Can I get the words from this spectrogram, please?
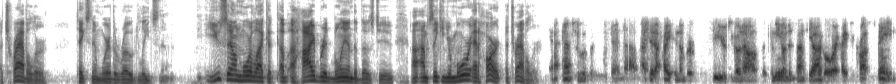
a traveler takes them where the road leads them. You sound more like a, a, a hybrid blend of those two. I, am thinking you're more at heart a traveler. Absolutely. And uh, I did a hike a number, a few years ago now, the Camino de Santiago, where I hiked across Spain.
